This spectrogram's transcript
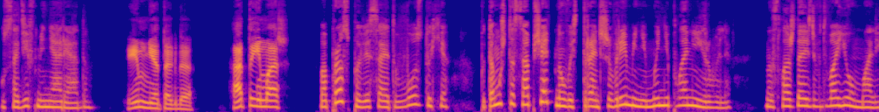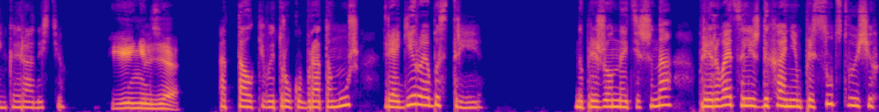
усадив меня рядом. «И мне тогда. А ты, Маш?» Вопрос повисает в воздухе, потому что сообщать новость раньше времени мы не планировали, наслаждаясь вдвоем маленькой радостью. «Ей нельзя», — отталкивает руку брата муж, реагируя быстрее. Напряженная тишина прерывается лишь дыханием присутствующих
